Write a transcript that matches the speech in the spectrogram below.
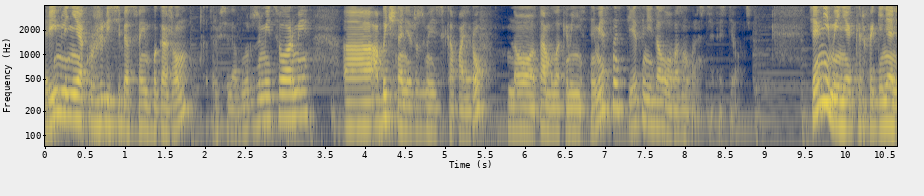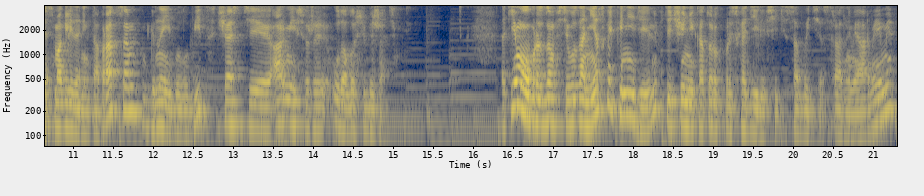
Римляне окружили себя своим багажом, который всегда был, разумеется, у армии. Обычно они, разумеется, копали ров, но там была каменистая местность, и это не дало возможности это сделать. Тем не менее, карфагеняне смогли до них добраться, Гней был убит, части армии все же удалось убежать. Таким образом, всего за несколько недель, в течение которых происходили все эти события с разными армиями,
